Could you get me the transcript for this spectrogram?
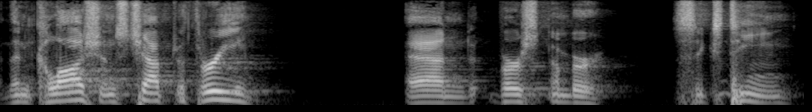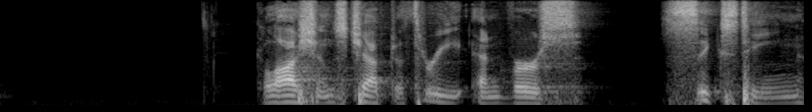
And then Colossians chapter 3 and verse number 16. Colossians chapter 3 and verse 16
